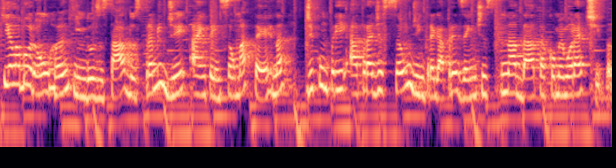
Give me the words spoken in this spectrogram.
que elaborou um ranking dos estados para medir a intenção materna de cumprir a tradição de entregar presentes na data comemorativa.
